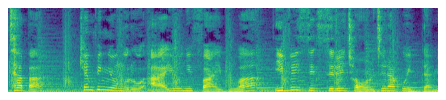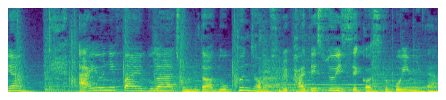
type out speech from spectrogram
차박, 캠핑용으로 아이오닉 5와 EV6를 저울질하고 있다면 아이오닉 5가 좀 더 높은 점수를 받을 수 있을 것으로 보입니다.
